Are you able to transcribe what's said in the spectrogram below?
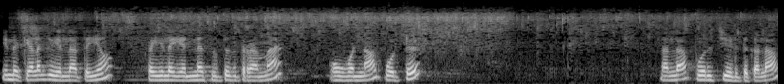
இந்த கிழங்கு எல்லாத்தையும் கையில் எண்ணெய் சுட்டுக்கிட்டுறாம ஒவ்வொன்றா போட்டு நல்லா பொறிச்சு எடுத்துக்கலாம்.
